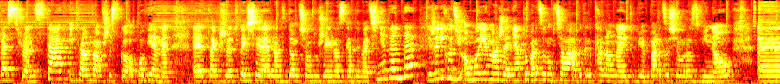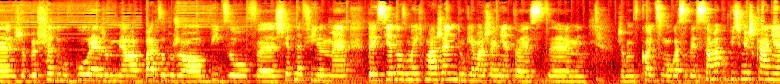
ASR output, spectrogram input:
Best Friends Tak i tam Wam wszystko opowiemy. E, także tutaj się nad Domcią dłużej rozgadywać nie będę. Jeżeli chodzi o moje marzenia, to bardzo bym chciała, aby ten kanał na YouTubie bardzo się rozwinął, e, żeby szedł w górę, żeby miała bardzo dużo widzów, e, świetne filmy. To jest jedno z moich marzeń. Drugie marzenie to jest żebym w końcu mogła sobie sama kupić mieszkanie,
